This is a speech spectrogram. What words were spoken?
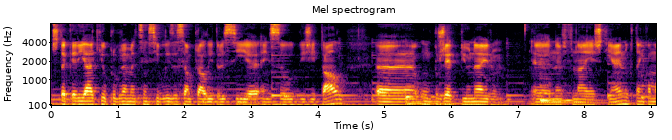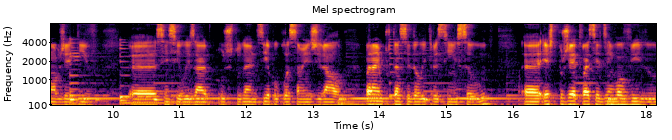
destacaria aqui o programa de sensibilização para a literacia em saúde digital, um projeto pioneiro na FNAI este ano, que tem como objetivo uh, sensibilizar os estudantes e a população em geral para a importância da literacia em saúde. este projeto vai ser desenvolvido,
